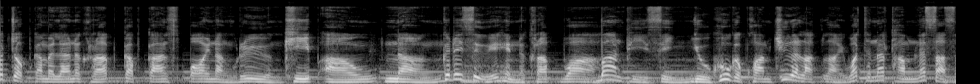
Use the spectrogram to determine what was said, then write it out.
ก็จบกันไปแล้วนะครับ กับการสปอยหนังเรื่อง Keep Out หนังก็ได้สื่อให้เห็นนะครับว่าบ้านผีสิงอยู่คู่กับความเชื่อหลากหลายวัฒนธรรมและศาส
